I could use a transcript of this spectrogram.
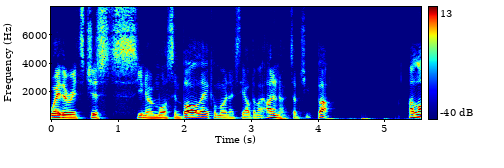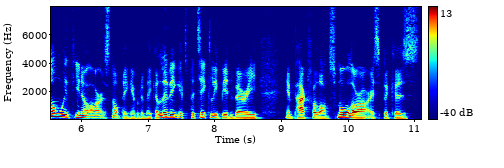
whether it's just, you know, more symbolic or more actually help them. I don't know, it's up to you. But along with, you know, artists not being able to make a living, it's particularly been very impactful on smaller artists because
